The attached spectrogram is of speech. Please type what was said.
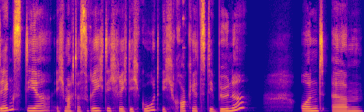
denkst dir, ich mache das richtig, richtig gut. Ich rock jetzt die Bühne. Und ähm,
